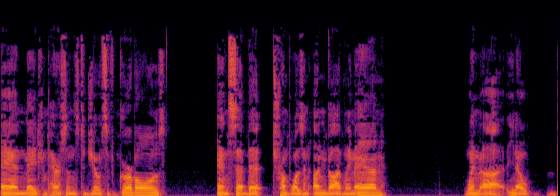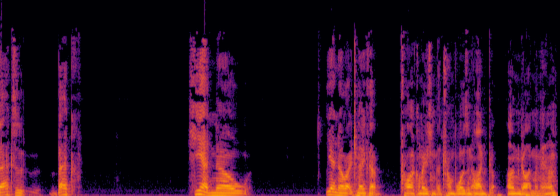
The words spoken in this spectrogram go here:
and made comparisons to Joseph Goebbels and said that Trump was an ungodly man. When, uh, you know, Beck's, Beck, he had no, he had no right to make that proclamation that Trump was an un- ungodly man.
